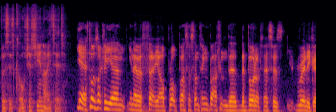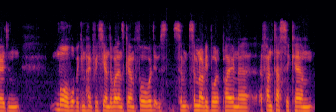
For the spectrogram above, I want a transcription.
versus Colchester United. Yeah, it's not exactly um, you know a thirty-yard blockbuster or something, but I think the the build up to this was really good, and more of what we can hopefully see under Wellens going forward. It was some some lovely at play and a, a fantastic um,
